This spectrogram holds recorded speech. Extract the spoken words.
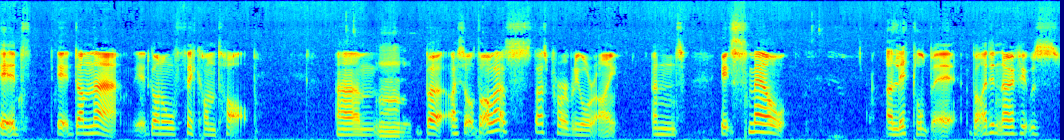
it had, it had done that. It had gone all thick on top. Um, Mm. but I sort of thought, oh, that's that's probably all right, and it smelled a little bit, but I didn't know if it was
